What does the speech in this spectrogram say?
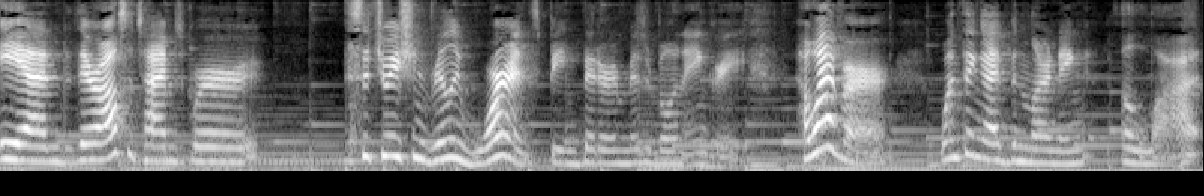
And there are also times where the situation really warrants being bitter and miserable and angry. However, one thing I've been learning a lot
